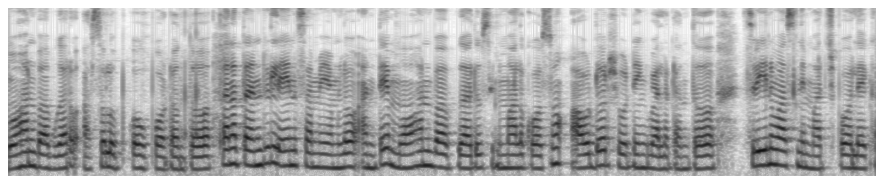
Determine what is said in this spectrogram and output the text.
మోహన్ బాబు గారు అస్సలు ఒప్పుకోకపోవడంతో తన తండ్రి లేని సమయంలో అంటే మోహన్ బాబు గారు సినిమాల కోసం అవుట్డోర్ షూటింగ్ వెళ్ళడంతో శ్రీనివాస్ని మర్చిపోలేక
